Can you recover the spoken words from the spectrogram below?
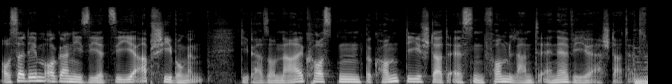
Außerdem organisiert sie Abschiebungen. Die Personalkosten bekommt die Stadt Essen vom Land NRW erstattet.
